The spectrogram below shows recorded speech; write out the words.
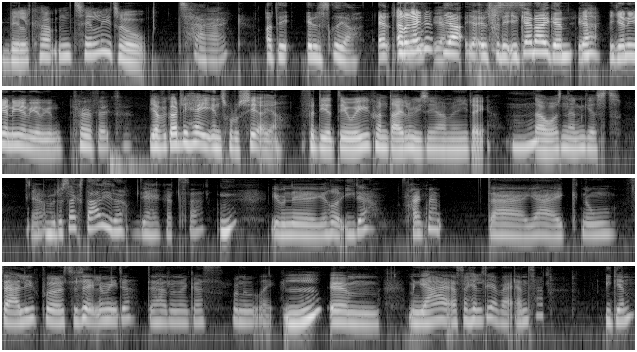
Velkommen til, I to. Tak. Og det elskede jeg. Alt Er det rigtigt? Ja, jeg elsker det igen og igen. Ja, igen, igen, igen, igen. igen. Perfekt. Jeg vil godt lige have, at I introducerer jer, fordi det er jo ikke kun dig, Louise, jeg er med i dag. Mm. Der er jo også en anden gæst. Ja. Vil du så ikke starte i det? Jeg kan godt starte. Mm. Jamen, øh, jeg hedder Ida Frankmann. Der, jeg er ikke nogen særlig på sociale medier. Det har du nok også fundet ud af. Mm. Øhm, men jeg er så heldig at være ansat igen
